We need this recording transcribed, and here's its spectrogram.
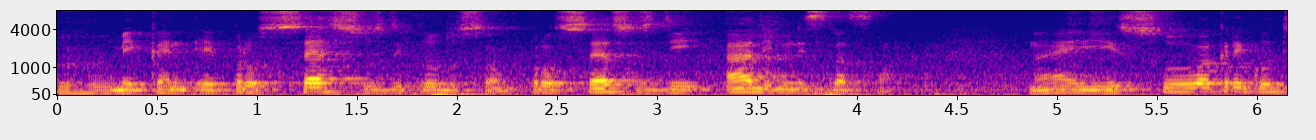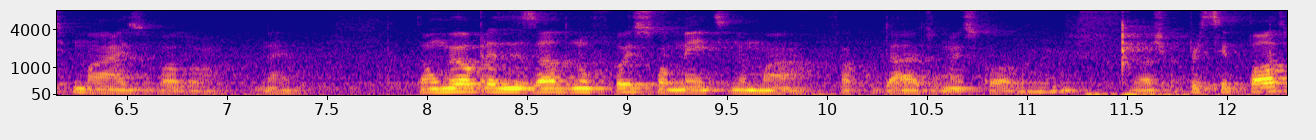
Uhum. mecan- eh, processos de produção, processos de administração. né? E isso agregou demais o valor, né? Então, o meu aprendizado não foi somente numa faculdade, numa escola. Uhum. Eu acho que o principal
